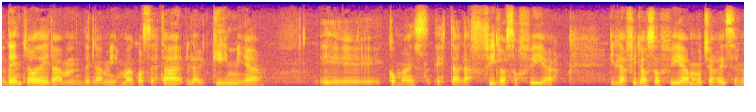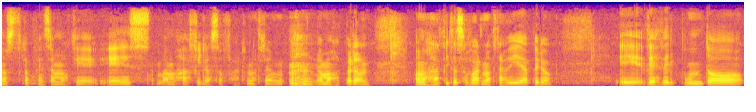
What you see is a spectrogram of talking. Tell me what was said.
dentro de la, de la misma cosa está la alquimia, eh, como es, está la filosofía, y la filosofía muchas veces nosotros pensamos que es, vamos a filosofar nuestra, vamos, perdón, vamos a filosofar nuestra vida, pero eh, desde el punto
